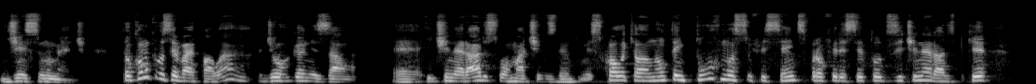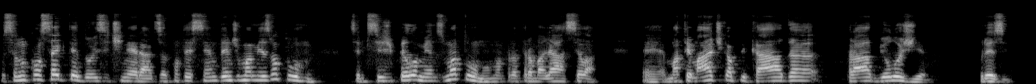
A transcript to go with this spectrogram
de ensino médio. Então, como que você vai falar de organizar é, itinerários formativos dentro de uma escola que ela não tem turmas suficientes para oferecer todos os itinerários? Porque você não consegue ter dois itinerários acontecendo dentro de uma mesma turma. Você precisa de pelo menos uma turma, uma para trabalhar, sei lá, é, matemática aplicada para biologia, por exemplo.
